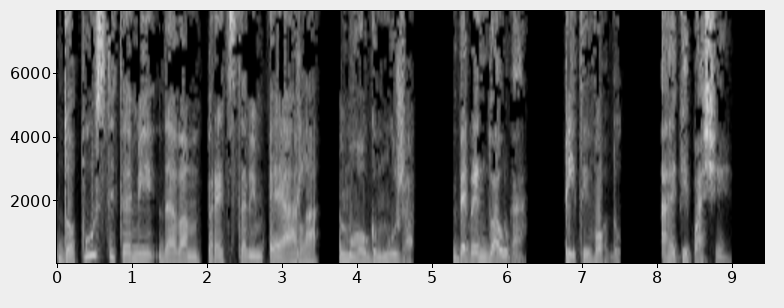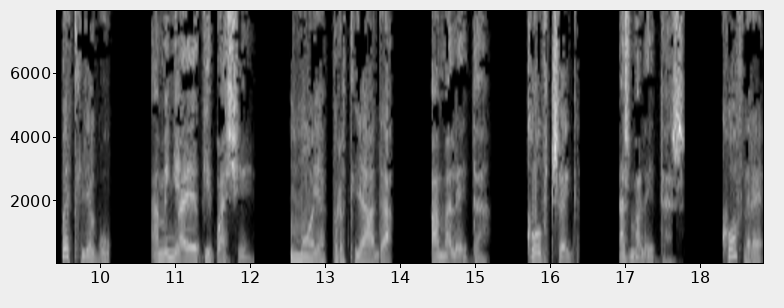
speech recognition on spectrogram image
Dopustite mi da vam predstavim Earla, mog muža. Bebendo auga. Piti vodu. A equipaxe. Prtljagu. A miña equipaxe. Moja prtljaga. A maleta. Kovčeg. As maletas. Kofere.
